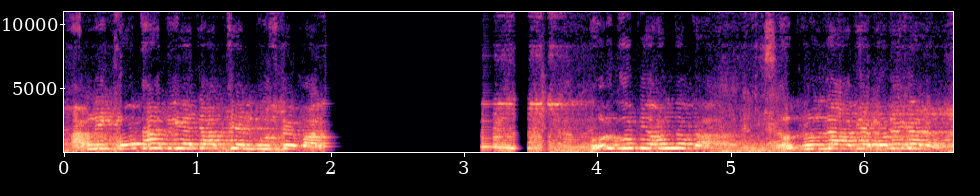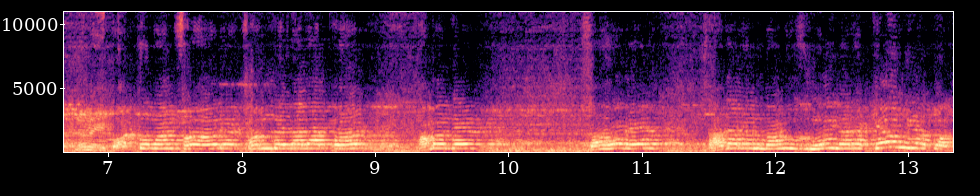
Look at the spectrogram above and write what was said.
আপনি কোথা দিয়ে যাচ্ছেন বুঝতে পারবেন সাধারণ মানুষ, মহিলারা কেউ নিরাপদ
